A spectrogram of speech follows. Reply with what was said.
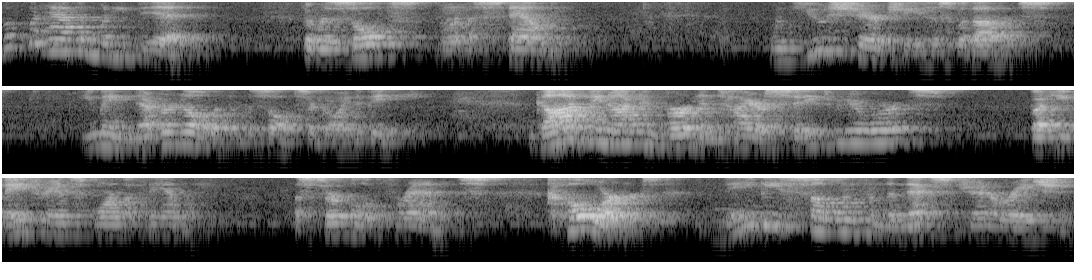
look what happened when he did. The results were astounding. When you share Jesus with others, you may never know what the results are going to be. God may not convert an entire city through your words, but He may transform a family, a circle of friends, co-workers, maybe someone from the next generation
